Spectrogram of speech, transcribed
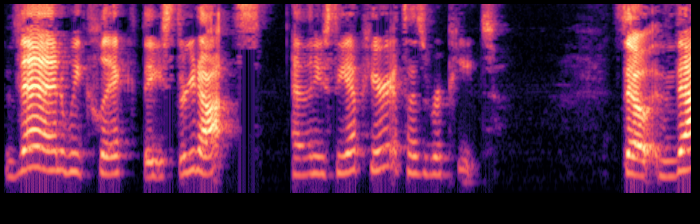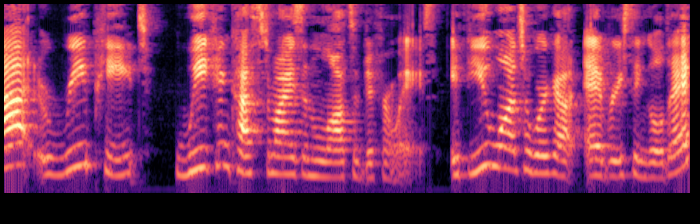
Then we click these three dots and then you see up here, it says repeat. So that repeat, we can customize in lots of different ways. If you want to work out every single day,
